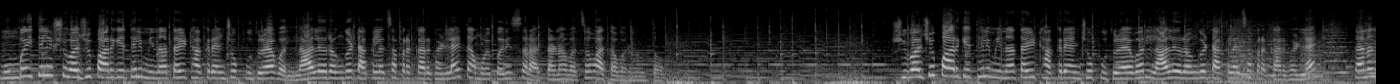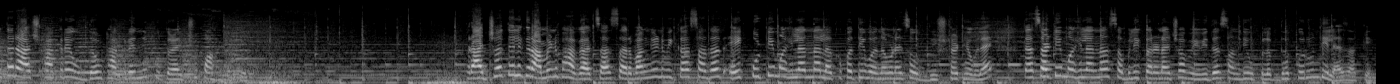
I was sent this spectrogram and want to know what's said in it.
मुंबईतील शिवाजी पार्क येथील मीनाताई ठाकरे यांच्या पुतळ्यावर लाल रंग टाकल्याचा प्रकार घडलाय. त्यामुळे परिसरात तणावाचं वातावरण होतं. शिवाजी पार्क येथील मीनाताई ठाकरे यांच्या पुतळ्यावर लाल रंग टाकल्याचा प्रकार घडलाय. त्यानंतर राज ठाकरे उद्धव ठाकरेंनी पुतळ्याची पाहणी केली. राज्यातील ग्रामीण भागाचा सर्वांगीण विकास साधत एक कोटी महिलांना लखपती बनवण्याचं उद्दिष्ट ठेवलंय. त्यासाठी महिलांना सबलीकरणाच्या विविध संधी उपलब्ध करून दिल्या जातील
